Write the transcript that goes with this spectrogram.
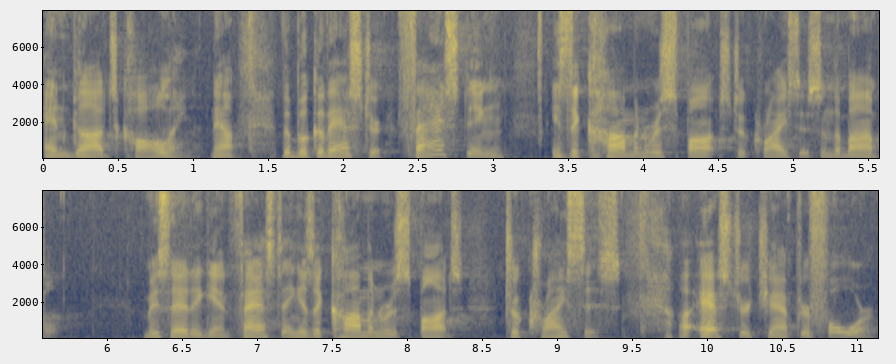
and God's calling. Now, the book of Esther, fasting is a common response to crisis in the Bible. Let me say it again. Fasting is a common response to crisis. Uh, Esther chapter 4.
